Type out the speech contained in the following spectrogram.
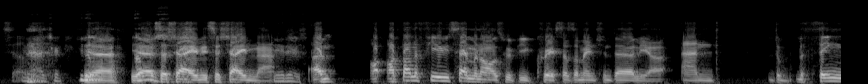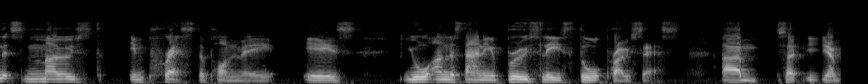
So. You know, yeah, yeah, it's a shame. It's a shame that it is. Um, I've done a few seminars with you, Chris, as I mentioned earlier, and the the thing that's most impressed upon me is your understanding of Bruce Lee's thought process. Um, so you know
